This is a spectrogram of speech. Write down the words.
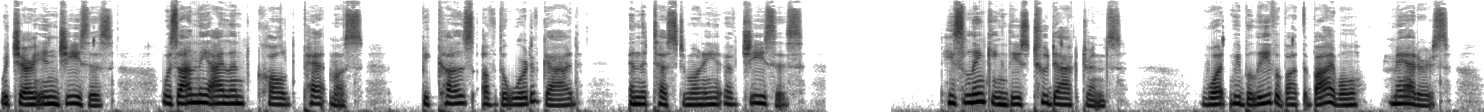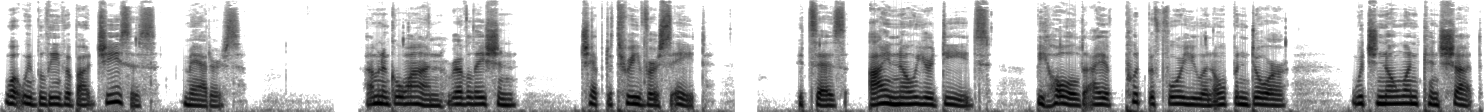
which are in Jesus, was on the island called Patmos because of the Word of God and the testimony of Jesus. He's linking these two doctrines. What we believe about the Bible matters. What we believe about Jesus matters. I'm going to go on. Revelation chapter 3, verse 8. It says, I know your deeds. Behold, I have put before you an open door, which no one can shut,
